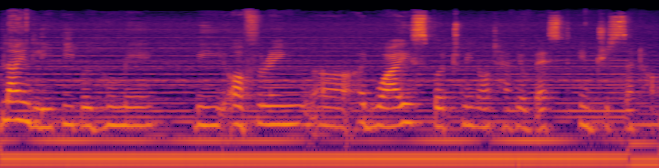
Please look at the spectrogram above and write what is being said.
blindly people who may be offering uh, advice but may not have your best interests at heart.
